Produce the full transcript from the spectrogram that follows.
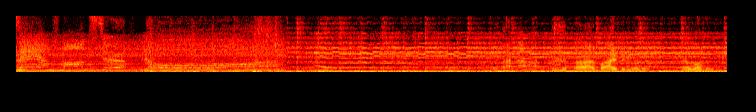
Sam's monster lore. Ah, I'm vibing with it. I love it.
